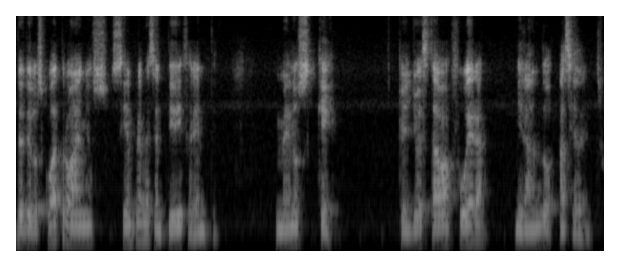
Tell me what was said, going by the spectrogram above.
Desde los cuatro años siempre me sentí diferente, menos que, que yo estaba fuera mirando hacia adentro.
